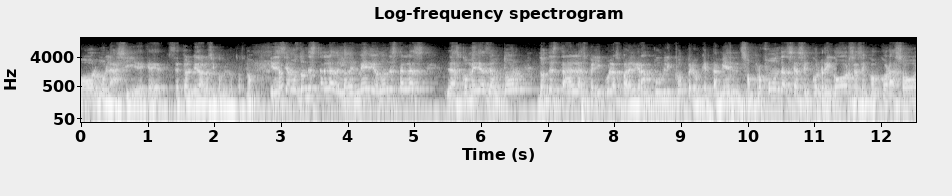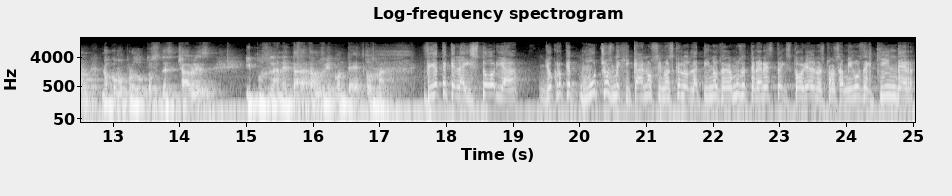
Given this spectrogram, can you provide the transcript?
fórmula así, de que se te olvidó a los cinco minutos, ¿no? Y decíamos, ¿dónde está de lo del medio? ¿Dónde están las, las comedias de autor? ¿Dónde están las películas para el gran público, pero que también son profundas, se hacen con rigor, se hacen con corazón, no como productos desechables? Y pues la neta, estamos bien contentos, man. Fíjate que la historia yo creo que muchos mexicanos, si no es que los latinos, debemos de tener esta historia de nuestros amigos del kinder,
